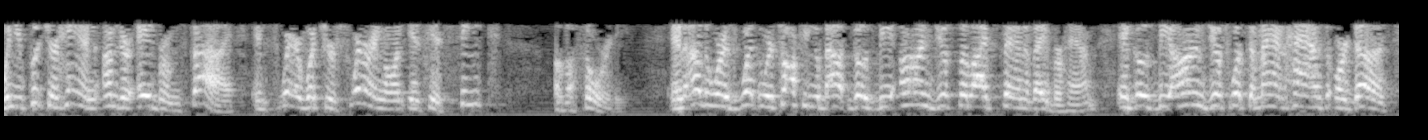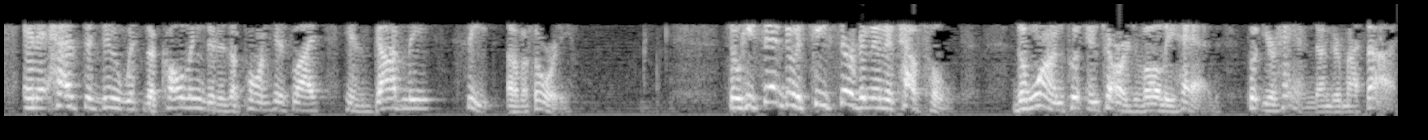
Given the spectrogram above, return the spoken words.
When you put your hand under Abram's thigh and swear, what you're swearing on is his seat of authority. In other words, what we're talking about goes beyond just the lifespan of Abraham. It goes beyond just what the man has or does, and it has to do with the calling that is upon his life, his godly seat of authority. So he said to his chief servant in his household, the one put in charge of all he had, put your hand under my thigh.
